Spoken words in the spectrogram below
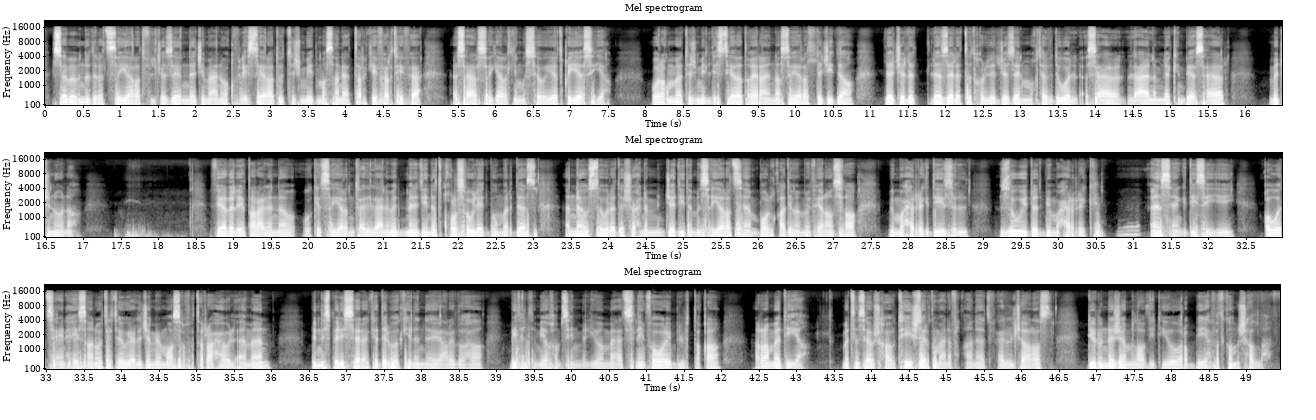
سبب ندرة السيارات في الجزائر ناجم عن وقف الاستيراد وتجميد مصانع التركيب في ارتفاع أسعار السيارات لمستويات قياسية. ورغم تجميد الاستيراد غير أن السيارات الجديدة لا زالت تدخل إلى الجزائر من مختلف دول أسعار العالم لكن بأسعار مجنونة. في هذا الإطار أعلن وكيل سيارة متعددة العلامات بمدينة قورصو ولاية بومرداس أنه استورد شحنة من جديدة من سيارة سامبول قادمة من فرنسا بمحرك ديزل زودت بمحرك un cinq dCi قوة تسعين حصان وتحتوي على جميع مواصفات الراحة والأمان. بالنسبة للسعر أكد الوكيل أنه يعرضها بثلاثمية وخمسين مليون مع تسليم فوري بالبطاقة الرمادية. ما تنساوش خاوتي اشتركوا معنا في القناة فعلوا الجرس. ديروا لنا جيم لا فيديو ربي يحفظكم إن شاء الله.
